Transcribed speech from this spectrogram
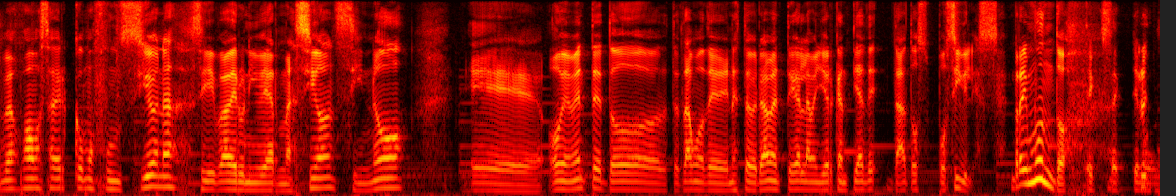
Vamos a ver cómo funciona. Si va a haber una hibernación, si no. Eh, obviamente, todos tratamos de en este programa entregar la mayor cantidad de datos posibles. Raimundo, Exactamente.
